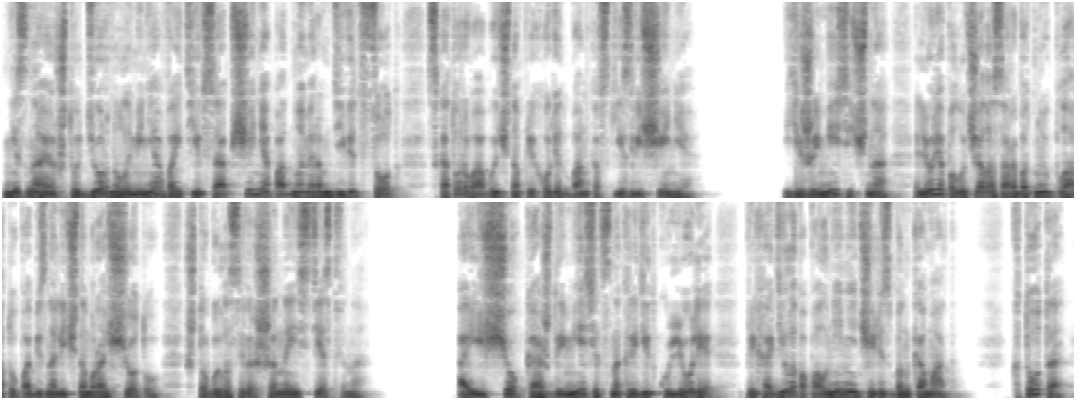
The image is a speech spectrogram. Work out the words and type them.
Не знаю, что дернуло меня войти в сообщение под номером 900, с которого обычно приходят банковские извещения. Ежемесячно Лёля получала заработную плату по безналичному расчету, что было совершенно естественно. А еще каждый месяц на кредитку Лёли приходило пополнение через банкомат. Кто-то,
